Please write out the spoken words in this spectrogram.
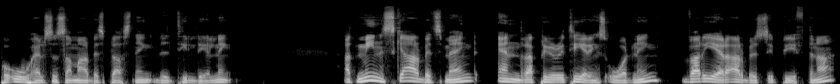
på ohälsosam arbetsbelastning vid tilldelning. Att minska arbetsmängd, ändra prioriteringsordning, variera arbetsuppgifterna,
